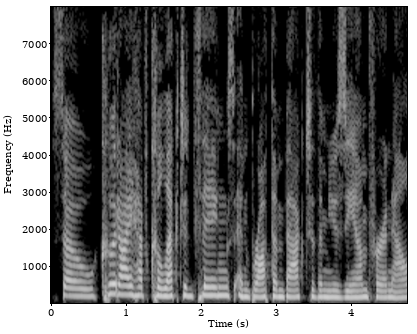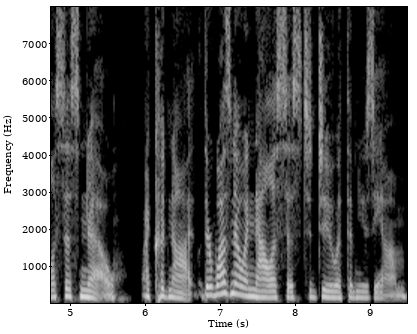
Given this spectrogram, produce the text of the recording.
So, could I have collected things and brought them back to the museum for analysis? No, I could not. There was no analysis to do at the museum.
